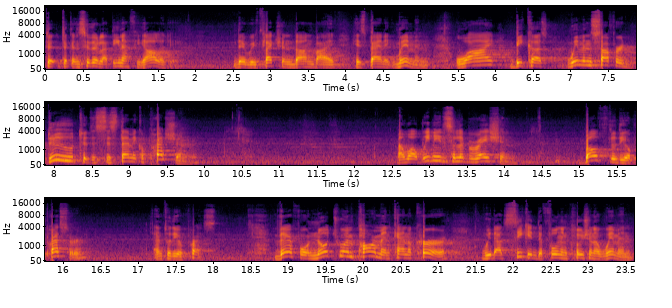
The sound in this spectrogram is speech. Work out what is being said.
to, to consider Latina theology the reflection done by Hispanic women. Why? Because women suffer due to the systemic oppression. And what we need is a liberation, both to the oppressor and to the oppressed. Therefore, no true empowerment can occur without seeking the full inclusion of women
